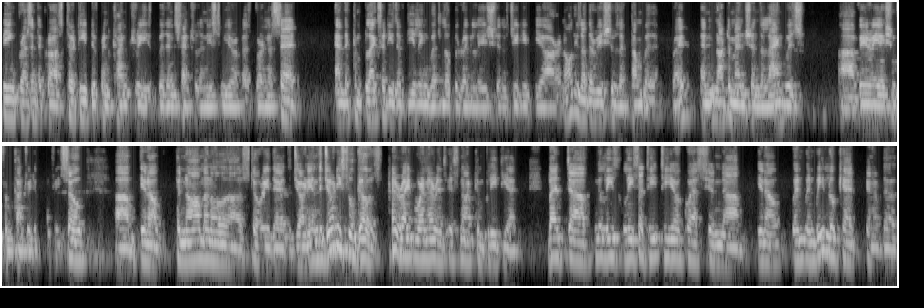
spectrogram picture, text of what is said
being present across 30 different countries within Central and Eastern Europe, as Werner said, and the complexities of dealing with local regulations, GDPR, and all these other issues that come with it, right? And not to mention the language uh, variation from country to country. So, um, you know, phenomenal uh, story there, the journey, and the journey still goes, right? Werner, it's, it's not complete yet. But uh, Lisa, Lisa to, to your question, uh, you know, when, when we look at kind of the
